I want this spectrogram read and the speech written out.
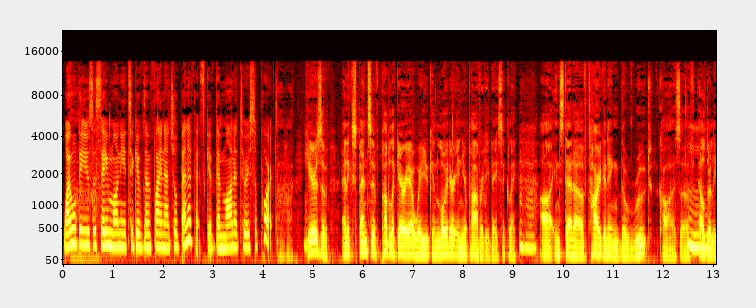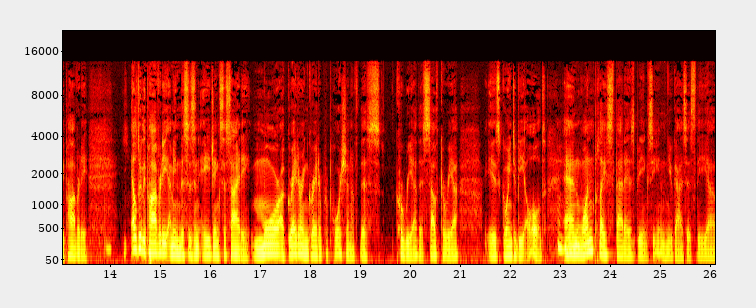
why won't they use the same money to give them financial benefits, give them monetary support? Uh-huh. Here's a, an expensive public area where you can loiter in your poverty, basically, uh, instead of targeting the root cause of elderly poverty. Elderly poverty, I mean, this is an aging society. More, a greater and greater proportion of this Korea, this South Korea, is going to be old. Mm-hmm. And one place that is being seen, you guys, is the uh,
